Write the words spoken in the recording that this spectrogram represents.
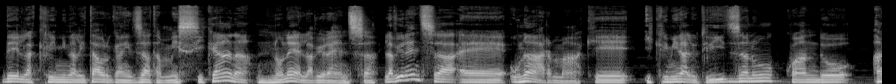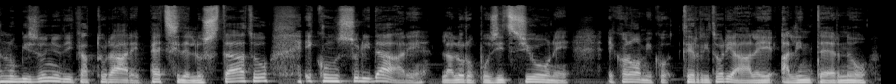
della criminalità organizzata messicana non è la violenza. La violenza è un'arma che i criminali utilizzano quando hanno bisogno di catturare pezzi dello Stato e consolidare la loro posizione economico-territoriale all'interno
